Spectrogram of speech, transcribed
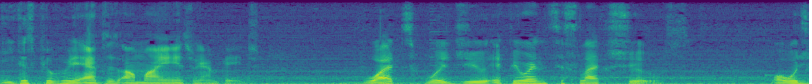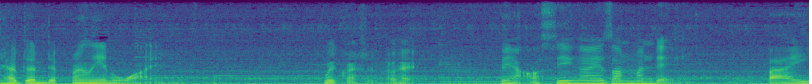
you guys feel free to answer this on my Instagram page. What would you, if you were in Sisolak's shoes, what would you have done differently and why? Great question. Okay. But yeah, I'll see you guys on Monday. Bye.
